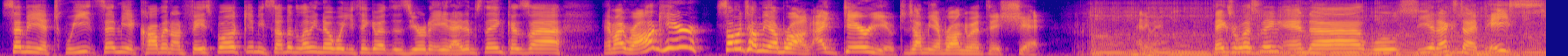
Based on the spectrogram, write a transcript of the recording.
send me a tweet, send me a comment on Facebook. Give me something. Let me know what you think about the zero to eight items thing. Because uh, am I wrong here? Someone tell me I'm wrong. I dare you to tell me I'm wrong about this shit. Anyway, thanks for listening, and uh, we'll see you next time. Peace.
